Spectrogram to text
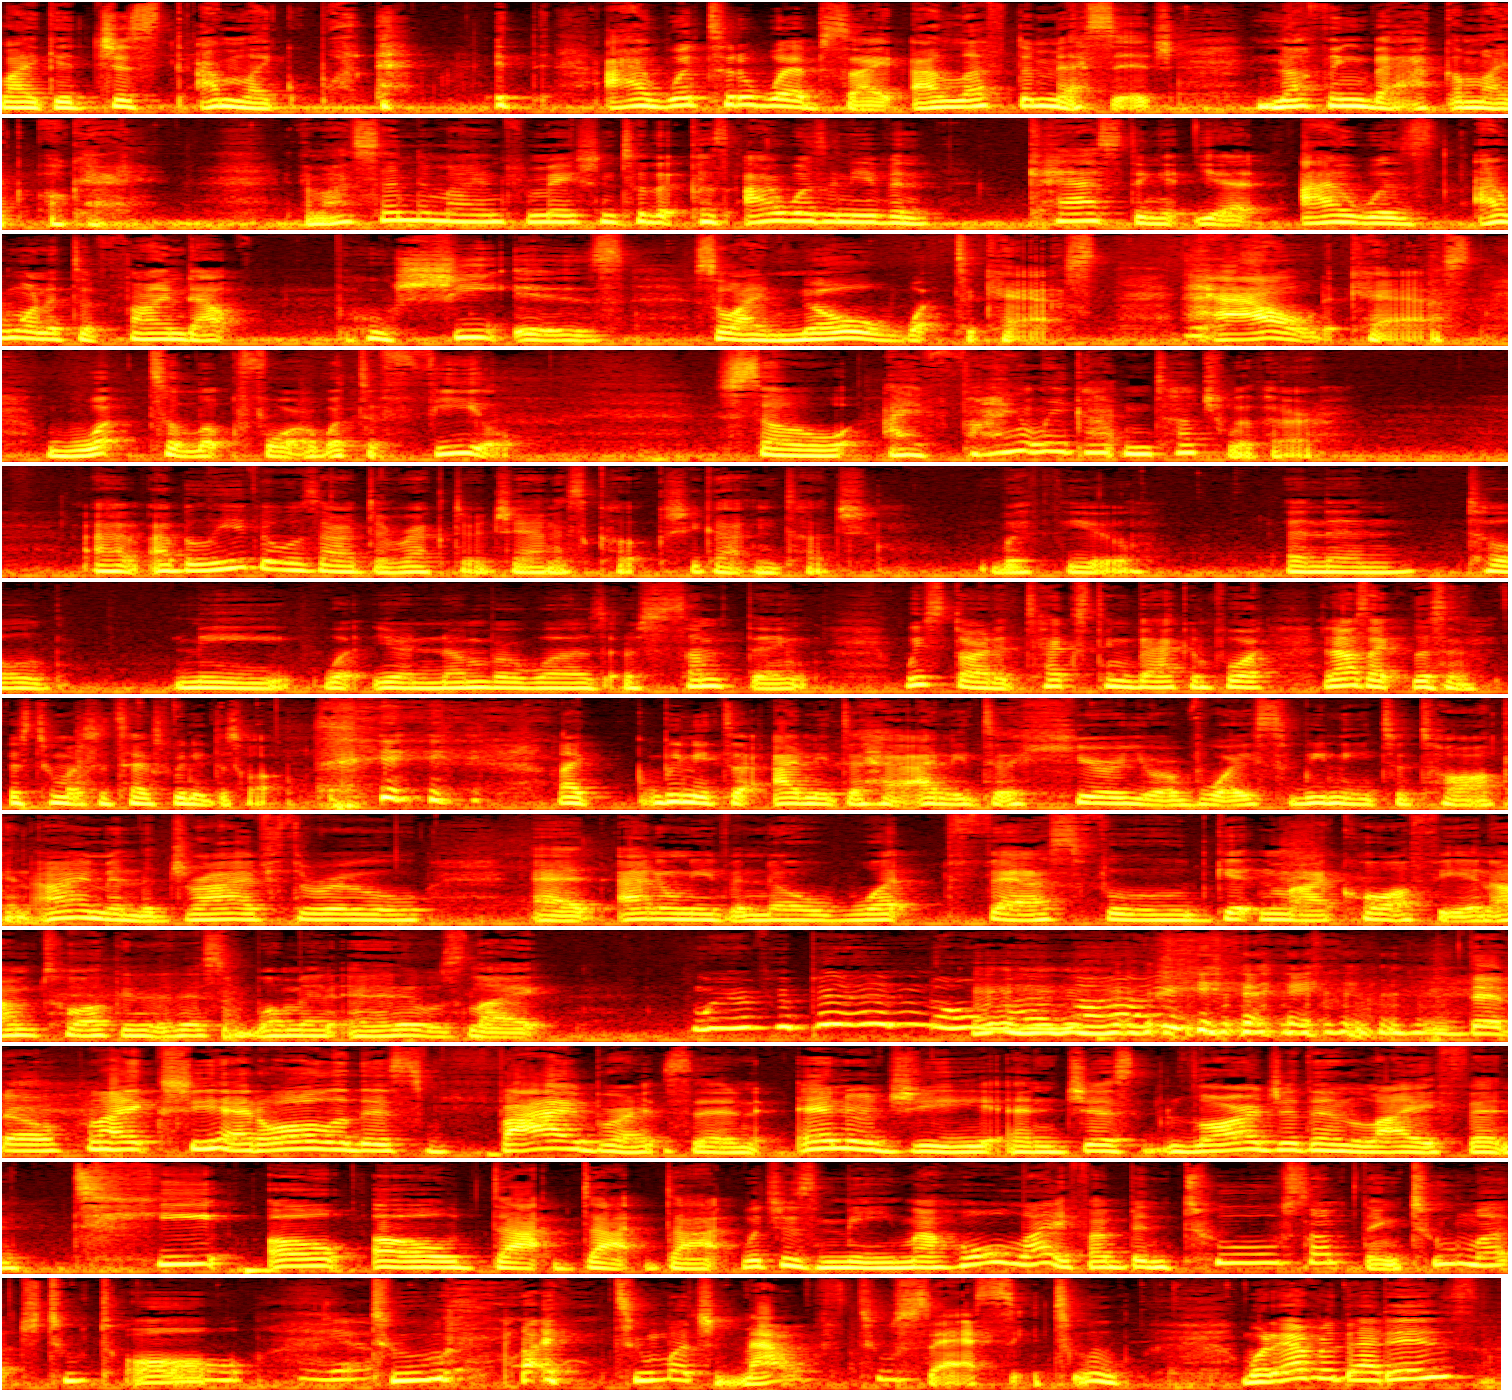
Like it just, I'm like, what? It, I went to the website, I left a message, nothing back. I'm like, okay, am I sending my information to the? Because I wasn't even casting it yet. I was, I wanted to find out who she is so I know what to cast, how to cast, what to look for, what to feel. So I finally got in touch with her. I, I believe it was our director, Janice Cooke. She got in touch with you and then told me what your number was or something. We started texting back and forth, and I was like, "Listen, it's too much to text. We need to talk. like, we need to. I need to. Ha- I need to hear your voice. We need to talk." And I'm in the drive-through at I don't even know what fast food, getting my coffee, and I'm talking to this woman, and it was like, "Where have you been all my life?" Ditto. like she had all of this vibrance and energy and just larger than life and T O O dot dot dot, which is me. My whole life I've been too something, too much, too tall, Yeah. too like too much mouth, too sassy, too whatever that is.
